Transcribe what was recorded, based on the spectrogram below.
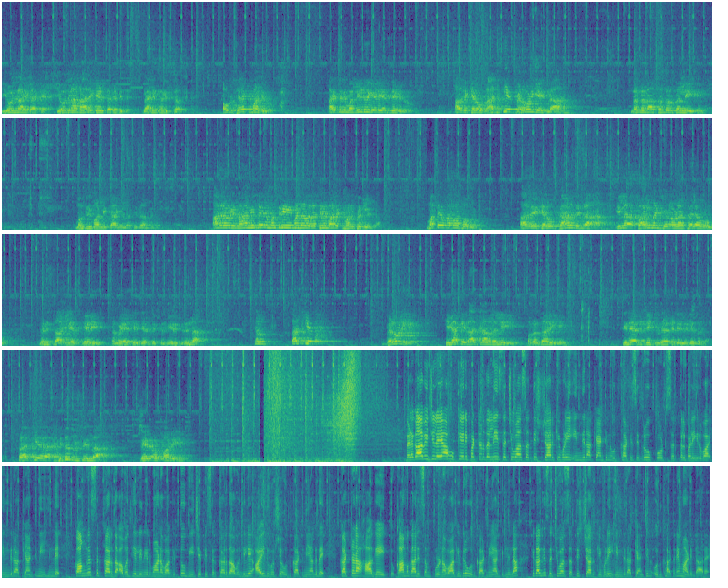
ಯೋಜನಾ ಇಲಾಖೆ. ಯೋಜನಾ ನಾನೇ ಕೇಳಿ ತಗೊಂಡಿದ್ದೆ ಪ್ಲಾನಿಂಗ್ ಮಿನಿಸ್ಟರ್ ಅವರು ಸೆಲೆಕ್ಟ್ ಮಾಡಿದ್ರು. ಆಯ್ತು, ನಿಮ್ಮ ಲೀಡರ್ಗೆ ಹೇಳಿ ಅಂತ ಹೇಳಿದ್ರು. ಆದರೆ ಕೆಲವು ರಾಜಕೀಯ ಬೆಳವಣಿಗೆಯಿಂದ ನನ್ನ ಆ ಸಂದರ್ಭದಲ್ಲಿ ಮಂತ್ರಿ ಮಾಡ್ಲಿಕ್ಕಾಗಿಲ್ಲ ಸಿದ್ದರಾಮಯ್ಯನವರು. ಆದರೆ ಅವರಿಗೆ ನಾನಿಂದನೇ ಮಂತ್ರಿ ಮಂಡಲ ರಚನೆ ಮಾಡಕ್ಕೆ ಮನಸ್ಸಿರಲಿಲ್ಲ. ಮತ್ತೆ ವಾಪಸ್ ಹೋದ್ರು. ಆದರೆ ಕೆಲವು ಕಾರಣದಿಂದ ಇಲ್ಲ, ಪಾರ್ಲಿಮೆಂಟ್ ಚುನಾವಣೆ ಆದಮೇಲೆ ಅವರು ಮಿನಿಸ್ಟರ್ ಆಗಲಿ ಅಂತ ಹೇಳಿ ನಮ್ಮ ಎ ಸಿ ಸಿ ಅಧ್ಯಕ್ಷರು ಹೇಳಿದ್ರಿಂದ ಕೆಲವು ರಾಜಕೀಯ ಬೆಳವಣಿಗೆ. ಹೀಗಾಗಿ ರಾಜಕಾರಣದಲ್ಲಿ ಒಂದೊಂದ್ಸಾರಿ ಸೀನಿಯಾರಿಟಿ ಜೂನಿಯಾರಿಟಿ ನಡೆಯೋದಿಲ್ಲ. ರಾಜಕೀಯ ಹಿತದೃಷ್ಟಿಯಿಂದ ಬೇರೆಯವರು ಮಾಡಿ ಬೆಳಗಾವಿ ಜಿಲ್ಲೆಯ ಹುಕ್ಕೇರಿ ಪಟ್ಟಣದಲ್ಲಿ ಸಚಿವ ಸತೀಶ್ ಜಾರಕಿಹೊಳಿ ಇಂದಿರಾ ಕ್ಯಾಂಟೀನ್ ಉದ್ಘಾಟಿಸಿದ್ರು. ಕೋರ್ಟ್ ಸರ್ಕಲ್ ಬಳಿ ಇರುವ ಇಂದಿರಾ ಕ್ಯಾಂಟೀನ್ ಹಿಂದೆ ಕಾಂಗ್ರೆಸ್ ಸರ್ಕಾರದ ಅವಧಿಯಲ್ಲಿ ನಿರ್ಮಾಣವಾಗಿತ್ತು. ಬಿಜೆಪಿ ಸರ್ಕಾರದ ಅವಧಿಯಲ್ಲಿ ಐದು ವರ್ಷ ಉದ್ಘಾಟನೆಯಾಗದೆ ಕಟ್ಟಡ ಹಾಗೇ ಇತ್ತು. ಕಾಮಗಾರಿ ಸಂಪೂರ್ಣವಾಗಿದ್ದರೂ ಉದ್ಘಾಟನೆಯಾಗಿರಲಿಲ್ಲ. ಹೀಗಾಗಿ ಸಚಿವ ಸತೀಶ್ ಜಾರಕಿಹೊಳಿ ಇಂದಿರಾ ಕ್ಯಾಂಟೀನ್ ಉದ್ಘಾಟನೆ ಮಾಡಿದ್ದಾರೆ.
